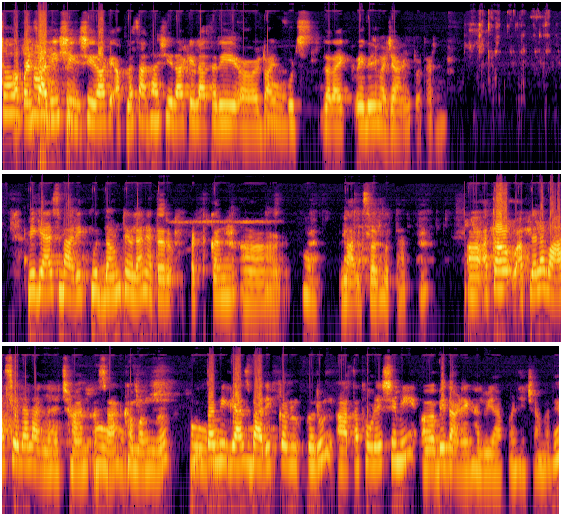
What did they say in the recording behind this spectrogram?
चव आपण छान साधी येते. शि- शिरा के- आपला साधा शिरा केला तरी ड्रायफ्रुट्स जरा एक वेगळी मजा आणतो त्याला मी गॅस बारीक मुद्दाम ठेवला नाही तर पटकन अ, हो लालसर होतात. अ, आता आपल्याला वास यायला लागला आहे छान हो, असा हो. खमंग हो, तर हो. मी गॅस बारीक करू- करून आता थोडेसे मी बेदाणे घालूया आपण ह्याच्यामध्ये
